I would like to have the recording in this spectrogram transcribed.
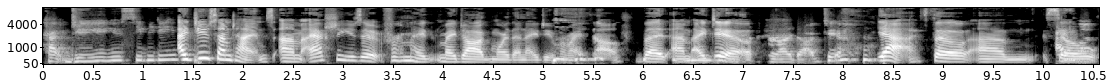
How, do you use CBD? I do sometimes. Um, I actually use it for my my dog more than I do for myself, but um, I do for our dog too. yeah. So um, so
